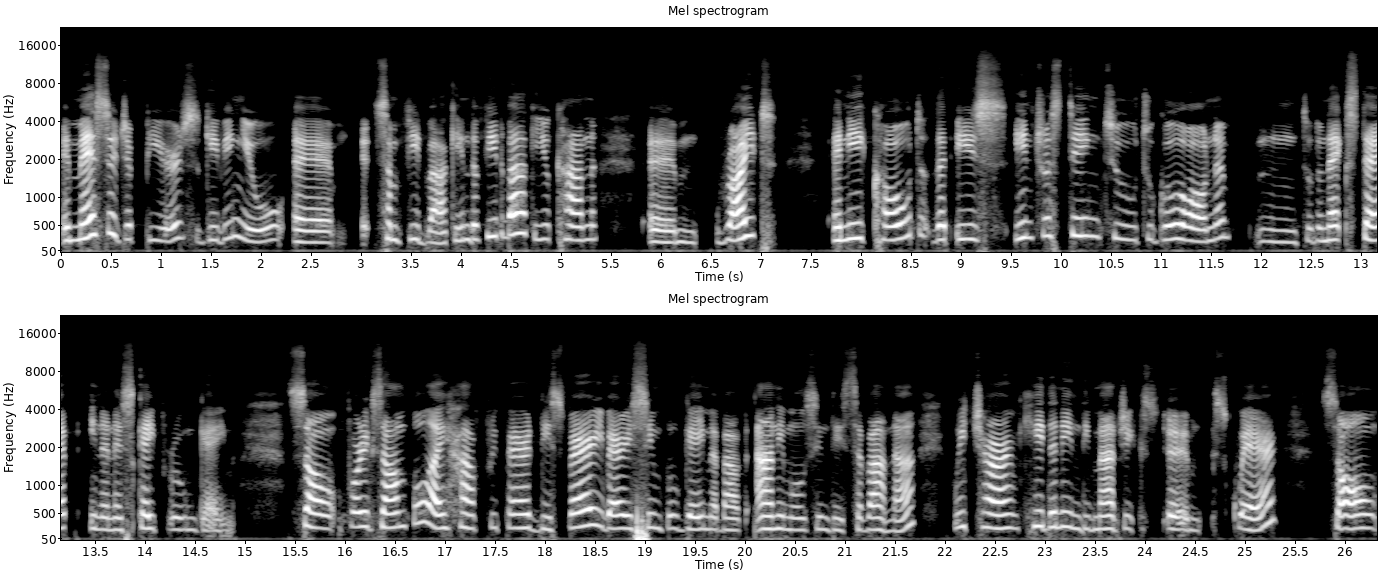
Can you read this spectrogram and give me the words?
a message appears giving you uh, some feedback. In the feedback, you can um, write any code that is interesting to, to go on um, to the next step in an escape room game. So, for example, I have prepared this very, very simple game about animals in the savannah, which are hidden in the magic um, square. So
